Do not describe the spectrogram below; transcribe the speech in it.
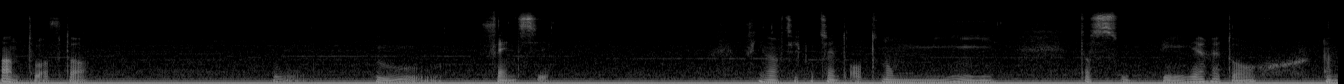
Antorf da. Uh. Uh, fancy. 84% Autonomie. Das wäre doch ein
